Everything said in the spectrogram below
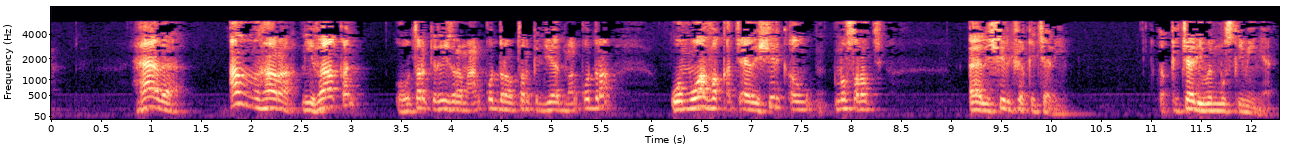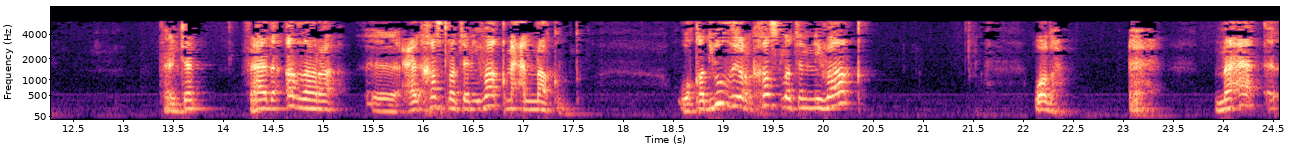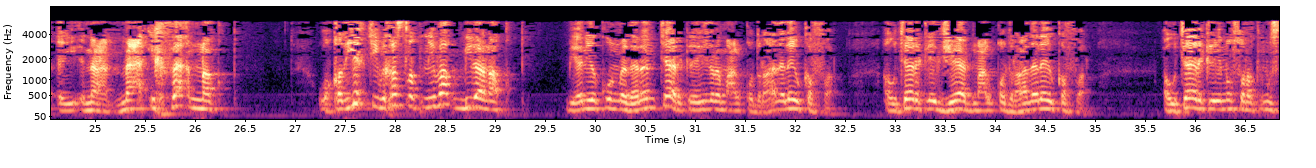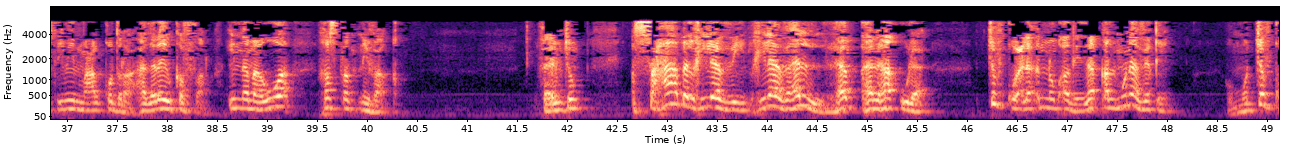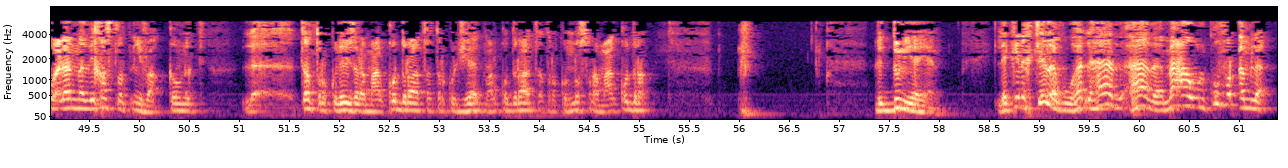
هذا أظهر نفاقا وهو ترك الهجرة مع القدرة وترك الجهاد مع القدرة وموافقة أهل الشرك أو نصرة أهل الشرك في قتالهم. قتالهم المسلمين يعني. فهمت؟ فهذا أظهر خصلة نفاق مع الناقض وقد يظهر خصلة النفاق واضح. مع نعم مع إخفاء النقد وقد يأتي بخصلة النفاق بلا نقد بأن يكون مثلا تارك للهجرة مع القدرة هذا لا يكفر. أو تارك للجهاد مع القدرة هذا لا يكفر. أو تارك لنصرة المسلمين مع القدرة هذا لا يكفر. إنما هو خصلة نفاق فهمتم؟ الصحابة الخلاف؟ خلاف هل, هل هؤلاء اتفقوا على أنهم قال المنافقين؟ هم اتفقوا على أن هذه خصلة نفاق كونك تترك الهجرة مع القدرة تترك الجهاد مع القدرة تترك النصرة مع القدرة. للدنيا يعني. لكن اختلفوا هل هذا معه الكفر أم لا؟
